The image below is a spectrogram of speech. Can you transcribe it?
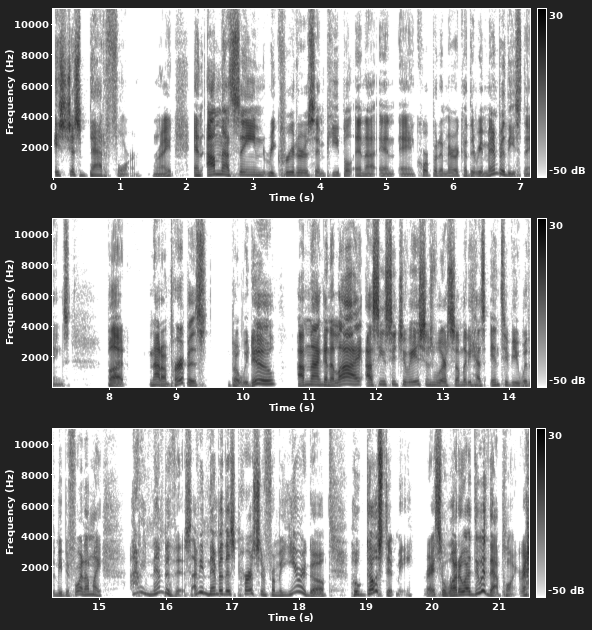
it's just bad form right and i'm not saying recruiters and people in uh, and and corporate america they remember these things but not on purpose but we do i'm not to lie i've seen situations where somebody has interviewed with me before and i'm like I remember this. I remember this person from a year ago who ghosted me, right? So what do I do at that point, right?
